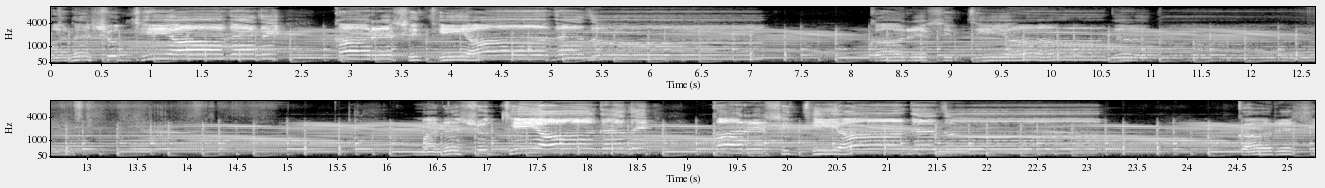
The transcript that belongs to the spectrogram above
ಮನಶುದ್ಧಿಯಾಗದೆ ಕಾರ್ಯಸಿದ್ಧಿಯಾಗದು ಕಾರ್ಯಸಿದ್ಧಿಯಾಗದು ಮನಶುದ್ಧಿಯಾಗದೆ ಕಾರ್ಯಸಿದ್ಧಿಯಾಗದು ಕಾರ್ಯಸಿದ್ಧಿಯಾಗದು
